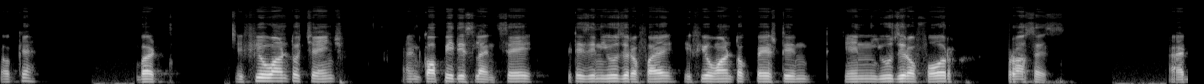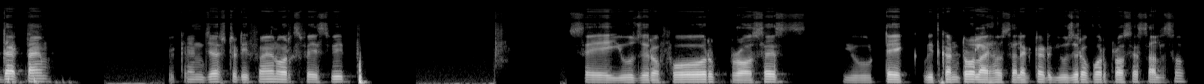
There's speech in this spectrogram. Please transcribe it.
Okay? But if you want to change and copy this line say it is in u05 if you want to paste in in u04 process at that time you can just define workspace with say u04 process. You take with control i have selected u04 process also.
